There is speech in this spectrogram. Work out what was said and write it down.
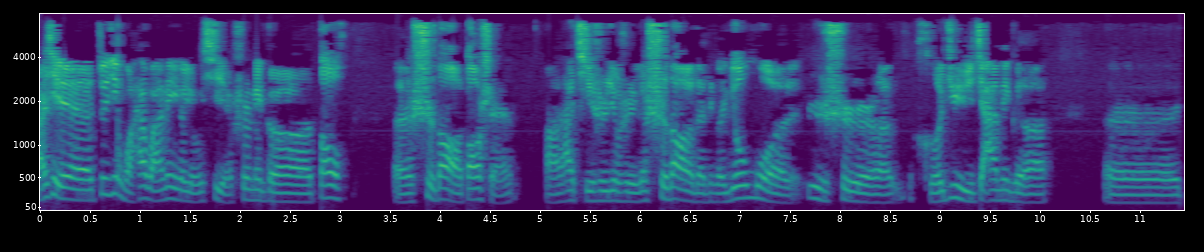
而且最近我还玩了一个游戏，是那个刀，呃，世道刀神啊，它其实就是一个世道的那个幽默日式合剧加那个呃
